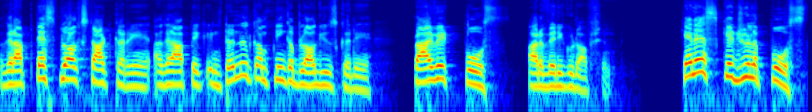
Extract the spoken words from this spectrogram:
अगर आप टेस्ट ब्लॉग स्टार्ट कर रहे हैं, अगर आप एक इंटरनल कंपनी का ब्लॉग यूज़ कर रहे हैं private post are a very good option can I schedule a post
